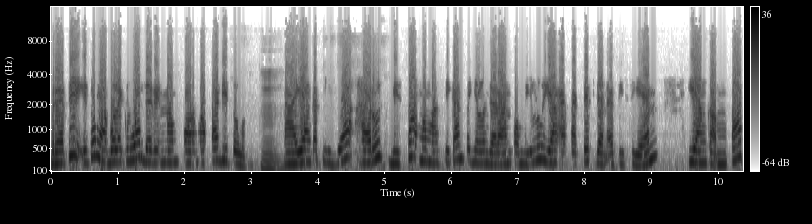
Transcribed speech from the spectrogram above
Berarti itu nggak boleh keluar dari enam format tadi tuh. Hmm. Nah, yang ketiga harus bisa memastikan penyelenggaraan pemilu yang efektif dan efisien. Yang keempat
